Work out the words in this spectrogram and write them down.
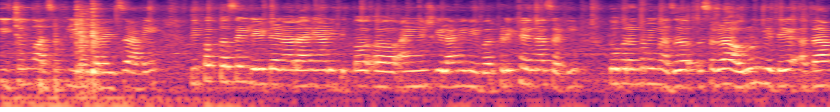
किचन माझं क्लीन करायचं आहे. ती फक्त लेट येणार आहे आणि ती आयश गेला आहे नेबरकडे खेळण्यासाठी. तोपर्यंत मी माझं सगळं आवरून घेते. आता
